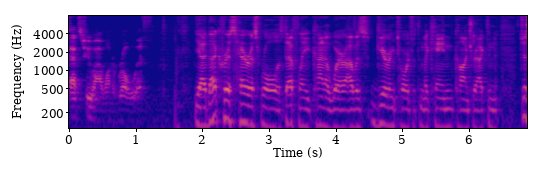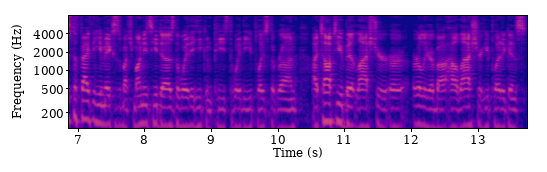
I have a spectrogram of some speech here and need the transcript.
that's who I want to roll with. Yeah, that Chris Harris role is definitely kind of where I was gearing towards with the McCain contract, and just the fact that he makes as much money as he does, the way that he competes, the way that he plays the run. I talked to you a bit last year or earlier about how last year he played against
